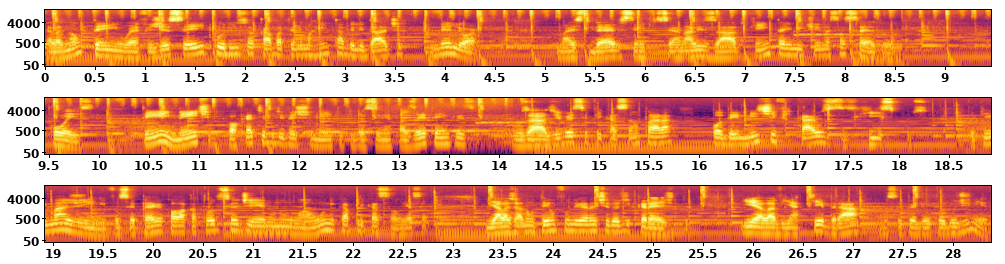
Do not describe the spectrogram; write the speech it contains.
Ela não tem o FGC e por isso acaba tendo uma rentabilidade melhor. mas deve sempre ser analisado quem está emitindo essa cédula, pois tenha em mente que qualquer tipo de investimento que você venha fazer tem que usar a diversificação para poder mitificar os riscos. Porque imagine, você pega e coloca todo o seu dinheiro numa única aplicação e, essa, e ela já não tem um fundo garantidor de crédito e ela vinha quebrar, você perdeu todo o dinheiro.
